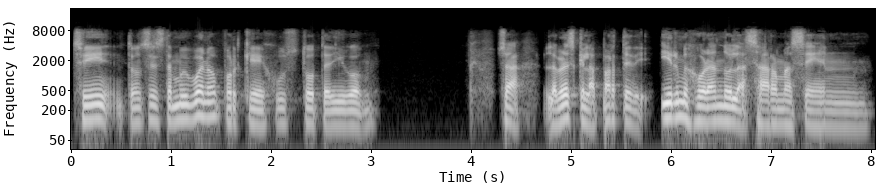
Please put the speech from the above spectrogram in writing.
Sí, entonces está muy bueno porque justo te digo, o sea, la verdad es que la parte de ir mejorando las armas en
